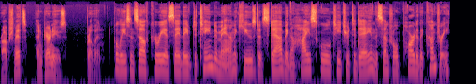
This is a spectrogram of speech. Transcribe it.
Rob Schmitz, NPR News, Berlin. Police in South Korea say they've detained a man accused of stabbing a high school teacher today in the central part of the country.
